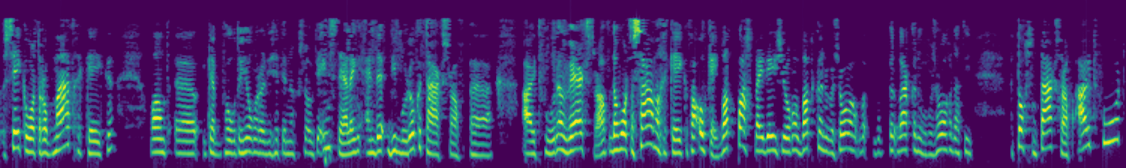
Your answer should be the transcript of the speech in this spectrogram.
zeker wordt er op maat gekeken. Want uh, ik heb bijvoorbeeld een jongere die zit in een gesloten instelling en die moet ook een taakstraf uh, uitvoeren, een werkstraf. Dan wordt er samen gekeken van oké, wat past bij deze jongen, wat kunnen we zorgen, waar kunnen we voor zorgen dat hij toch zijn taakstraf uitvoert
